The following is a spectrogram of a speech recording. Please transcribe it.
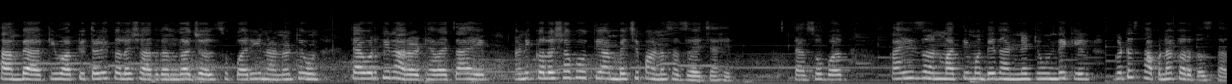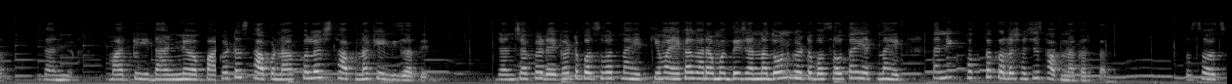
तांब्या किंवा पितळी कलशात गंगाजल सुपारी नाणं ठेवून त्यावरती नारळ ठेवायचा आहे आणि कलशाभोवती आंब्याची पानं सजवायची आहेत. त्यासोबत काही जण मातीमध्ये धान्य ठेवून देखील घटस्थापना करत असतात. धान्य माती धान्य पा- घटस्थापना कलश स्थापना केली जाते. ज्यांच्याकडे घट बसवत नाहीत किंवा एका घरामध्ये ज्यांना दोन घट बसवता येत नाहीत त्यांनी फक्त कलशाची स्थापना करतात. तसंच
